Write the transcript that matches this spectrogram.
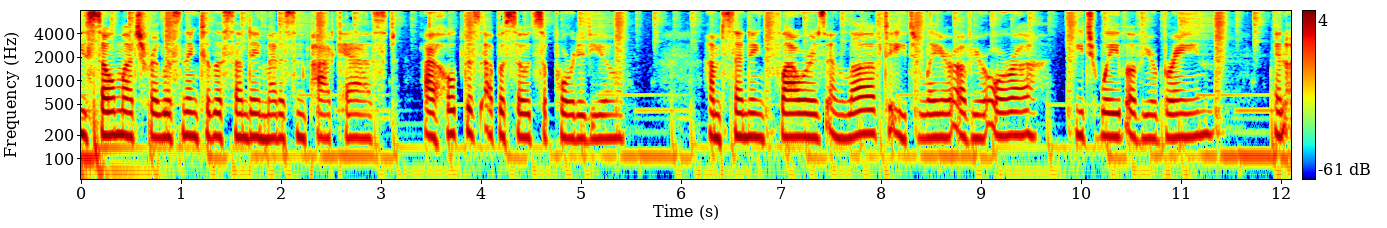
you so much for listening to the Sunday Medicine Podcast. I hope this episode supported you. I'm sending flowers and love to each layer of your aura, each wave of your brain, and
